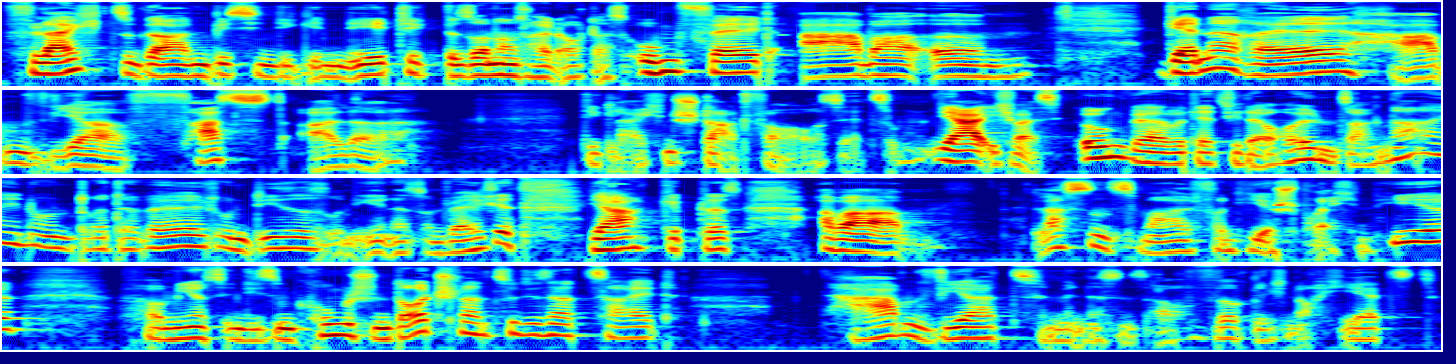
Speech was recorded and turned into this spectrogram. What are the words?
vielleicht sogar ein bisschen die Genetik, besonders halt auch das Umfeld, aber ähm, generell haben wir fast alle die gleichen Startvoraussetzungen. Ja, ich weiß, irgendwer wird jetzt wieder heulen und sagen, nein, und dritte Welt und dieses und jenes und welches. Ja, gibt es, aber lass uns mal von hier sprechen. Hier, von mir aus in diesem komischen Deutschland zu dieser Zeit, haben wir zumindest auch wirklich noch jetzt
